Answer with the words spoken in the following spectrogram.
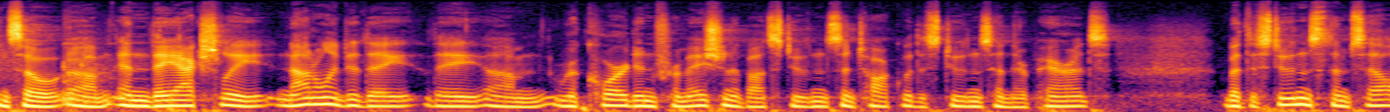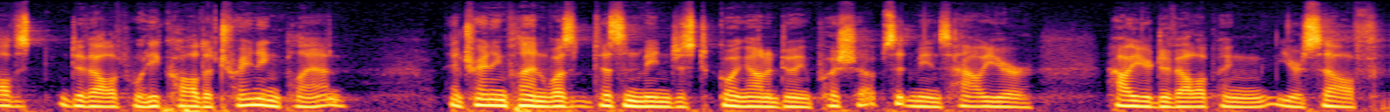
And so, um, and they actually, not only did they, they um, record information about students and talk with the students and their parents, but the students themselves developed what he called a training plan. And training plan was, doesn't mean just going out and doing push-ups. It means how you're how you're developing yourself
